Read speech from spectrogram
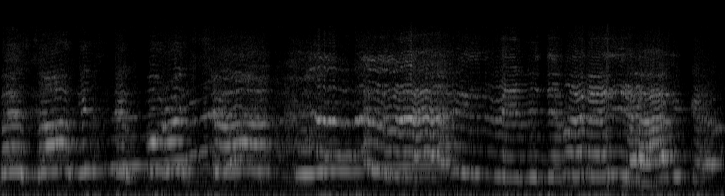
беззахисних поросят. Вибіді Маріянка.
